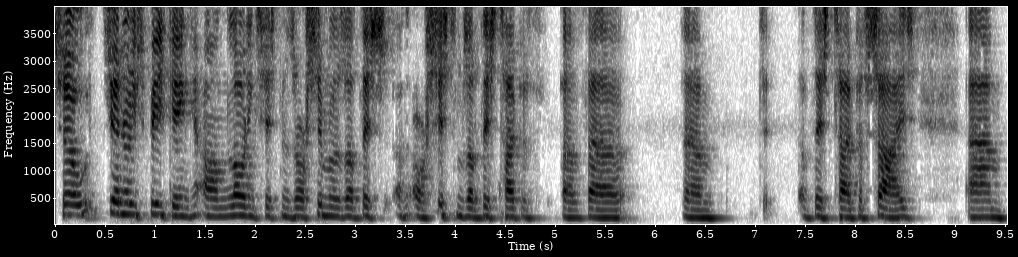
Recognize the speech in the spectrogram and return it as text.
So generally speaking, on loading systems or similars of this or systems of this type of of uh, um, of this type of size, um,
